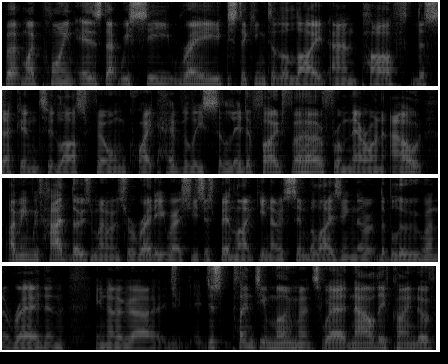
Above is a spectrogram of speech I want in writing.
but my point is that we see Rey sticking to the light and path the second to last film quite heavily solidified for her from there on out. I mean, we've had those moments already where she's just been like, you know, symbolizing the, the blue and the red and, you know, uh, just plenty of moments where now they've kind of,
